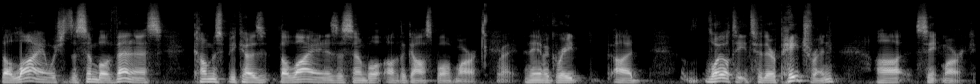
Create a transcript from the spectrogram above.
the lion, which is the symbol of Venice, comes because the lion is a symbol of the Gospel of Mark. Right. And they have a great uh, loyalty to their patron, uh, St. Mark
